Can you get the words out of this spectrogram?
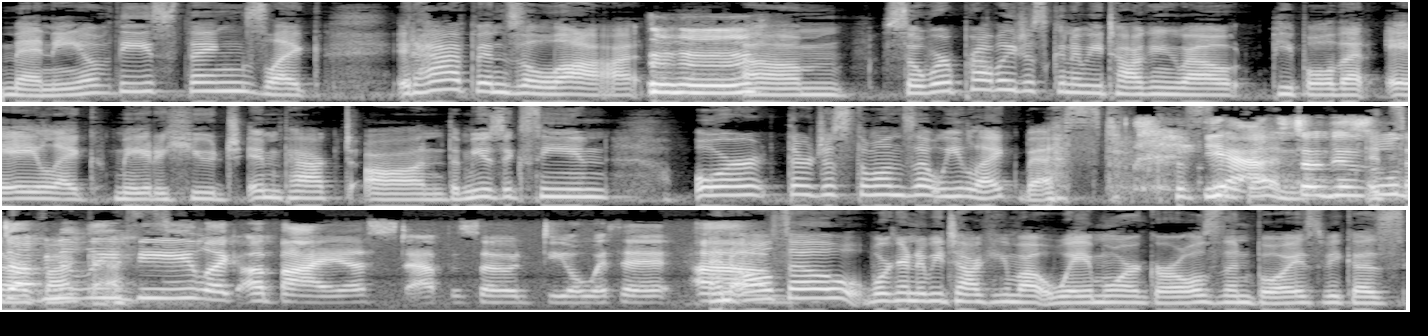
many of these things. Like it happens a lot. Mm-hmm. Um, so we're probably just gonna be talking about people that A like made a huge impact on the music scene or they're just the ones that we like best. Yeah, again, so this will definitely podcast. be like a biased episode. Deal with it. And Um, also, we're going to be talking about way more girls than boys because,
